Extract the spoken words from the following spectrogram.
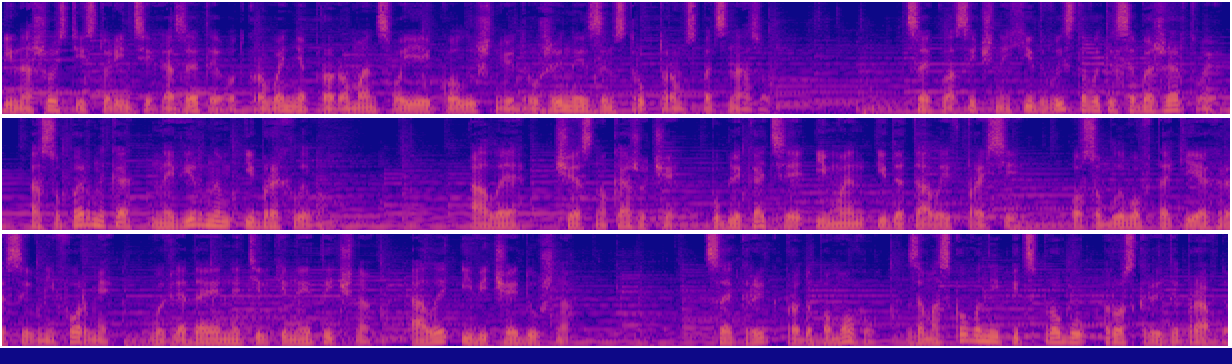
і на шостій сторінці газети откровення про роман своєї колишньої дружини з інструктором спецназу. Це класичний хід виставити себе жертвою, а суперника невірним і брехливим. Але, чесно кажучи, публікація імен і деталей в пресі, особливо в такій агресивній формі, виглядає не тільки неетично, але і відчайдушно. Це крик про допомогу, замаскований під спробу розкрити правду.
